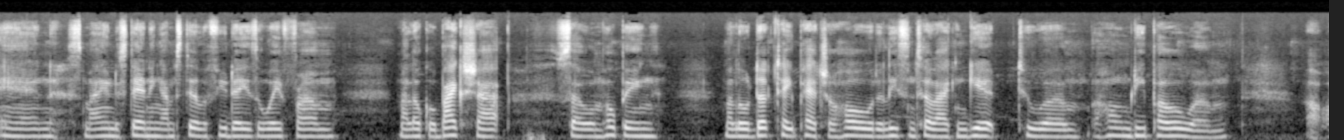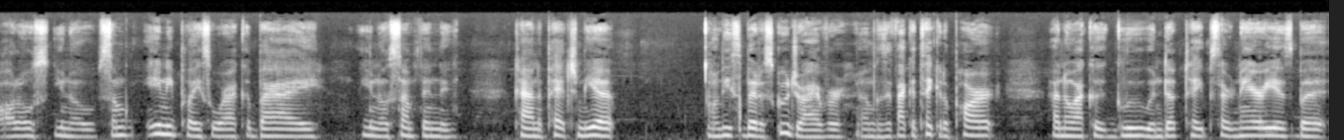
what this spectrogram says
And it's my understanding I'm still a few days away from my local bike shop. So I'm hoping my little duct tape patch will hold at least until I can get to um, a Home Depot, um, those, you know, some any place where I could buy, you know, something to kind of patch me up at least a better screwdriver because um, if I could take it apart I know I could glue and duct tape certain areas but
